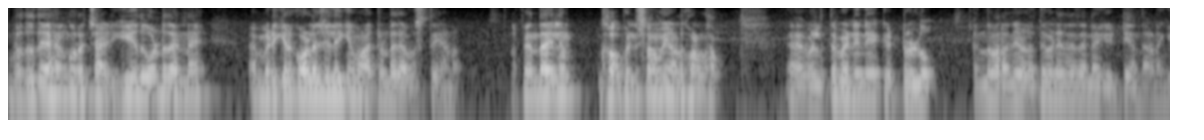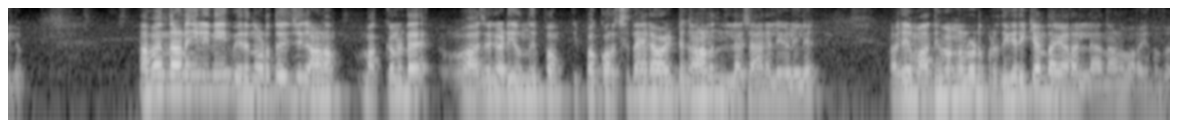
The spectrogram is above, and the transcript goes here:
മൃതദേഹം കുറച്ച് അഴുകിയത് കൊണ്ട് തന്നെ മെഡിക്കൽ കോളേജിലേക്ക് മാറ്റേണ്ട ഒരു അവസ്ഥയാണ്. അപ്പോൾ എന്തായാലും ഗോപൻ സ്വാമി ആൾ കൊള്ളാം. വെളുത്ത പെണ്ണിനെ കിട്ടുള്ളൂ എന്ന് പറഞ്ഞ് വെളുത്ത പെണ്ണിനെ തന്നെ കിട്ടി എന്താണെങ്കിലും. അപ്പോൾ എന്താണെങ്കിലും ഇനി വരുന്നോടത്ത് വെച്ച് കാണാം. മക്കളുടെ വാചകടിയൊന്നും ഇപ്പം ഇപ്പം കുറച്ച് നേരമായിട്ട് കാണുന്നില്ല ചാനലുകളിൽ അവർ മാധ്യമങ്ങളോട് പ്രതികരിക്കാൻ തയ്യാറല്ല എന്നാണ് പറയുന്നത്.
